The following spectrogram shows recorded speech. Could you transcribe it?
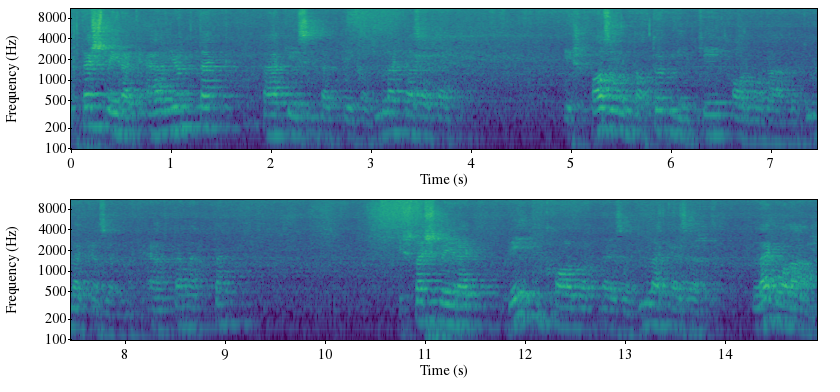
A testvérek eljöttek, elkészítették a gyülekezetet, és azóta több mint kétharmadát a gyülekezetnek eltemette, és testvérek, végighallgatta ez a gyülekezet, legalább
